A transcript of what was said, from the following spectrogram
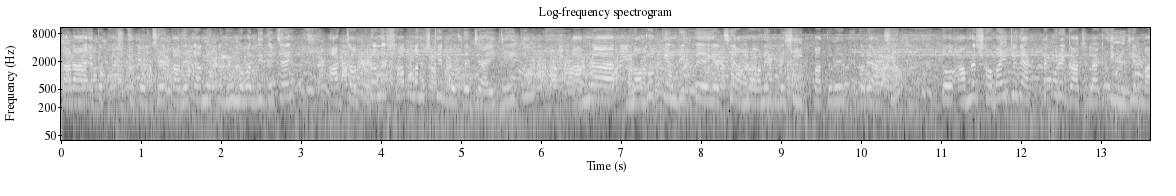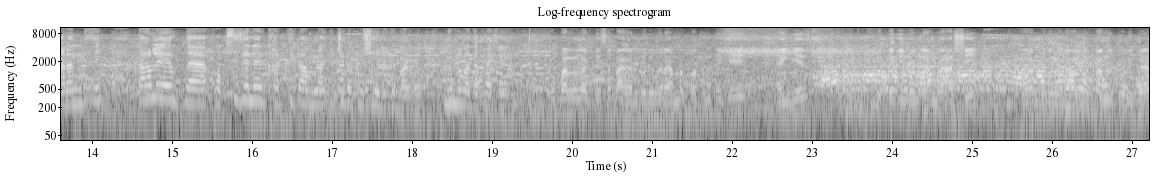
তারা এত কষ্ট করছে। তাদেরকে আমি একটা ধন্যবাদ দিতে চাই। আর চট্টগ্রামের সব মানুষকে বলতে চাই যেহেতু আমরা নগর কেন্দ্রিক হয়ে গেছি আমরা অনেক বেশি ইট পাথরের ভেতরে আছি। তো আমরা সবাই যদি একটা করে গাছ লাগাই নিজের বারান্দায় তাহলে অক্সিজেনের ঘাটতিটা আমরা কিছুটা পুষিয়ে দিতে পারব। ধন্যবাদ আপনাকে। খুব ভালো লাগতেছে বাগান পরিবারে। আমরা প্রথম থেকেই এঙ্গেজ প্রত্যেক ইভেন্টে আমরা আসি। বাগান পরিবারে আমাদের পরিবার।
